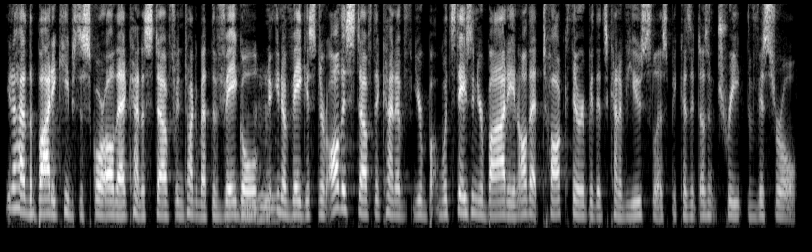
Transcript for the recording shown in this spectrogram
you know how the body keeps the score all that kind of stuff and talk about the vagal mm-hmm. you know vagus nerve all this stuff that kind of your what stays in your body and all that talk therapy that's kind of useless because it doesn't treat the visceral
